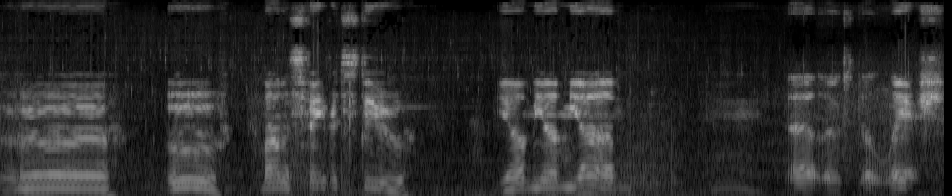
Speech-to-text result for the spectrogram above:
Uh, ooh, Mama's favorite stew. Yum, yum, yum. Looks delish.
